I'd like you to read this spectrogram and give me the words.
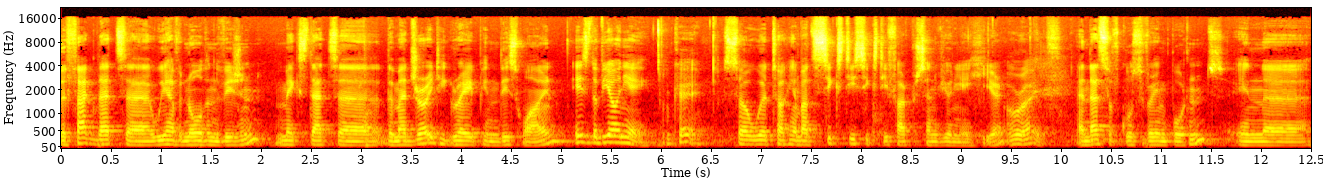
The fact that uh, we have a northern vision makes that uh, the majority grape in this wine is the Viognier. Okay. So we're talking about 60 65% Viognier here. All right. And that's, of course, very important in uh,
